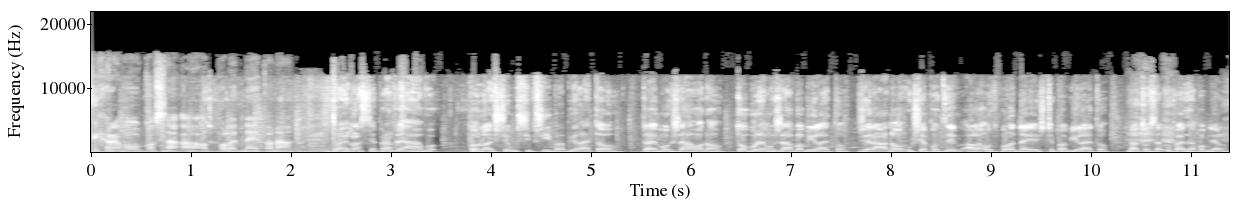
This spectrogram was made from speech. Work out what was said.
sichravou kosa a odpoledne je to na... To je vlastně pravda, ono ještě musí přijít babí léto, to je možná ono, to bude možná babí léto, že ráno už je podzim, ale odpoledne je ještě babí léto, na to jsem úplně zapomněl.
